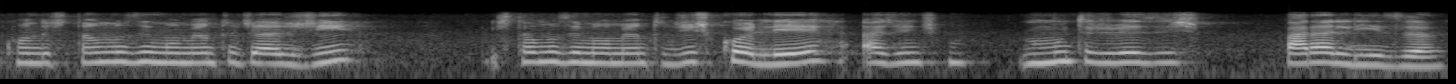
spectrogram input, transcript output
quando estamos em momento de agir, estamos em momento de escolher, a gente muitas vezes paralisa.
